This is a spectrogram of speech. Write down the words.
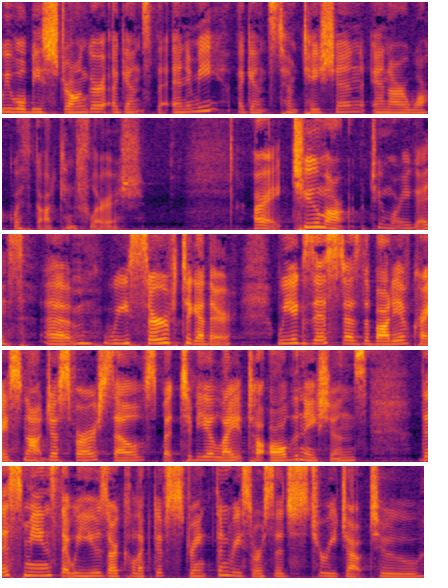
we will be stronger against the enemy, against temptation, and our walk with God can flourish. All right, two more, two more, you guys. Um, we serve together. We exist as the body of Christ, not just for ourselves, but to be a light to all the nations. This means that we use our collective strength and resources to reach out to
